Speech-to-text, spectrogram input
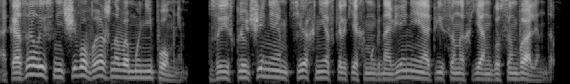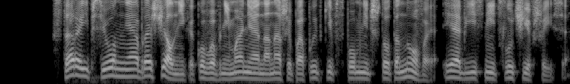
Оказалось, ничего важного мы не помним, за исключением тех нескольких мгновений, описанных Янгусом Валендом. Старый Псион не обращал никакого внимания на наши попытки вспомнить что-то новое и объяснить случившееся.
